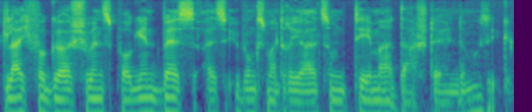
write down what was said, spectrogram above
gleich vor Gershwins Porgy and Bess als Übungsmaterial zum Thema darstellende Musik.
